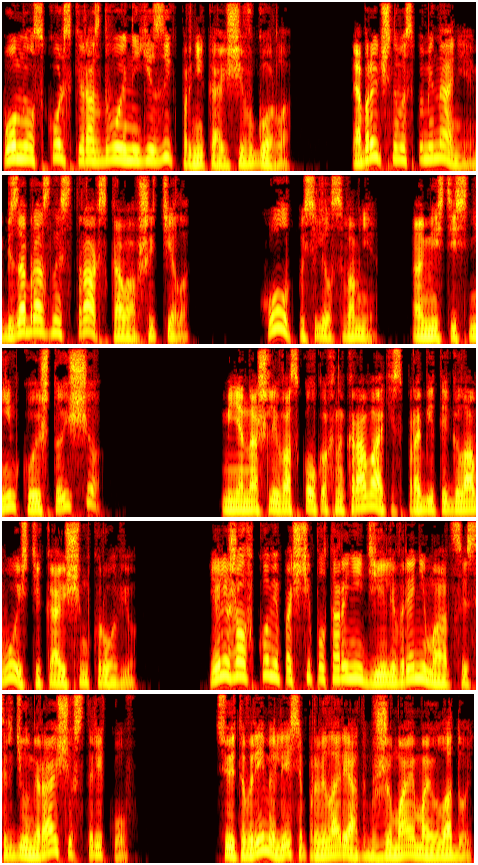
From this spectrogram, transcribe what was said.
Помнил скользкий раздвоенный язык, проникающий в горло. Обрывочные воспоминания, безобразный страх, сковавший тело. Холод поселился во мне а вместе с ним кое-что еще. Меня нашли в осколках на кровати с пробитой головой и стекающим кровью. Я лежал в коме почти полторы недели в реанимации среди умирающих стариков. Все это время Леся провела рядом, сжимая мою ладонь.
